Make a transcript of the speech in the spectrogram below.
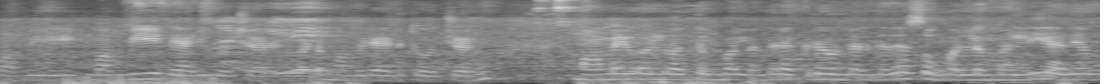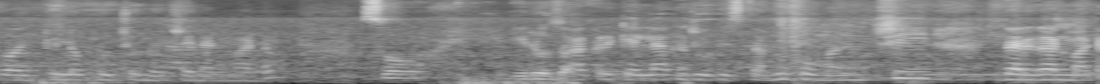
మమ్మీ మమ్మీ డాడీ వచ్చారనమాట మమ్మీ డాడీతో వచ్చాను. మామయ్య వాళ్ళు అత్తమ్మ వాళ్ళందరూ అక్కడే ఉన్నారు కదా. సో వాళ్ళు మళ్ళీ అదే వర్కిల్లో కూర్చొని వచ్చాను అనమాట సో ఈరోజు అక్కడికి వెళ్ళాక చూపిస్తాను. ఒక మంచి దర్గా అనమాట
